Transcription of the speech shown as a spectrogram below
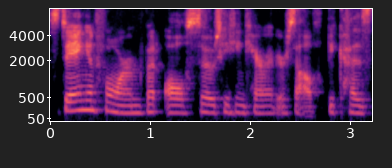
staying informed, but also taking care of yourself because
